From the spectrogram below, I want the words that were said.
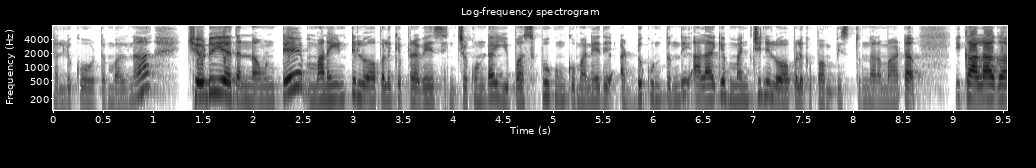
చల్లుకోవటం వలన చెడు ఏదన్నా ఉంటే మన ఇంటి లోపలికి ప్రవేశించకుండా ఈ పసుపు కుంకుమ అనేది అడ్డుకుంటుంది. అలాగే మంచిని లోపలికి పంపిస్తుంది అనమాట ఇక అలాగా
